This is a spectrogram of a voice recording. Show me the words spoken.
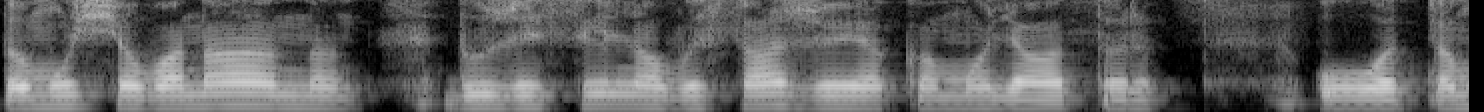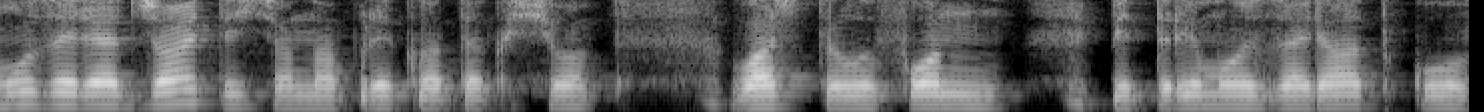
тому що вона дуже сильно висаджує акумулятор. От, тому заряджайтеся, наприклад, якщо ваш телефон підтримує зарядку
